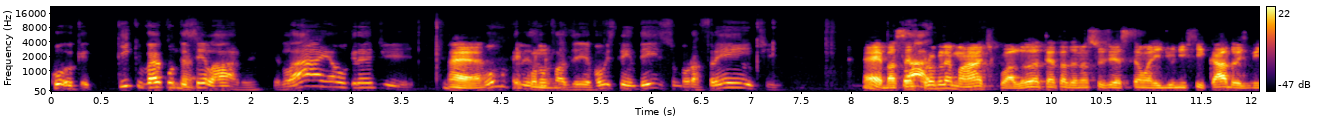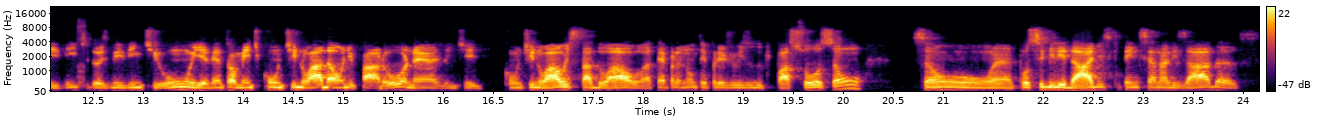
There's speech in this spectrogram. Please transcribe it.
o que, que vai acontecer é. lá, né? Lá é o grande. É, Como que eles vão fazer? Vão estender isso para frente? É, bastante Cara, problemático. O Alan até está dando a sugestão ali de unificar 2020, 2021 e eventualmente continuar da onde parou, né? A gente continuar o estadual, até para não ter prejuízo do que passou. São, são é, possibilidades que têm que ser analisadas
